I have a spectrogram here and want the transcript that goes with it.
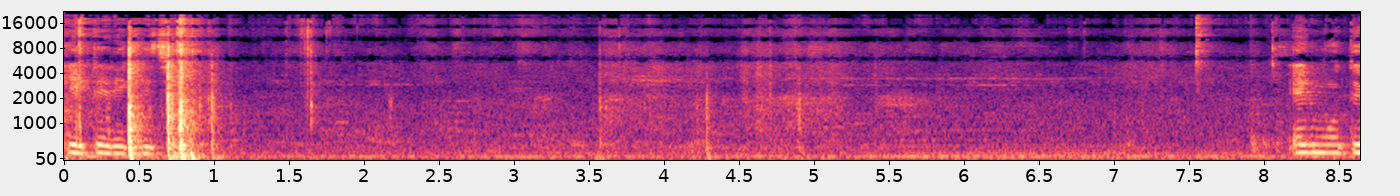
কেটে রেখেছি। এর মধ্যে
